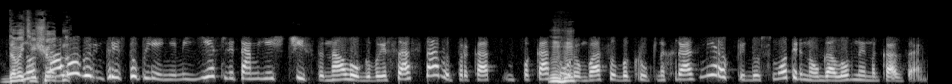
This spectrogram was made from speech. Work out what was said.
Давайте Но еще с одно... налоговыми преступлениями, если там есть чисто налоговые составы, по которым угу. в особо крупных размерах предусмотрено уголовное наказание.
